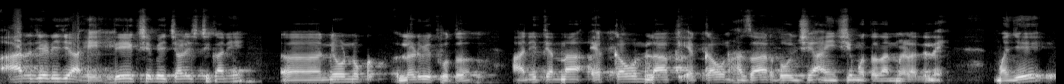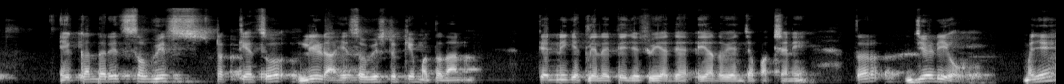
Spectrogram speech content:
आर जे डी जे आहे ते एकशे बेचाळीस ठिकाणी निवडणूक लढवित होतं आणि त्यांना एक्कावन्न लाख एक्कावन्न हजार दोनशे ऐंशी मतदान मिळालेलं आहे. म्हणजे एकंदरीत सव्वीस टक्क्याचं लीड आहे सव्वीस टक्के मतदान त्यांनी घेतलेलं आहे तेजस्वी यादव यांच्या पक्षाने. तर जेडीओ. म्हणजे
